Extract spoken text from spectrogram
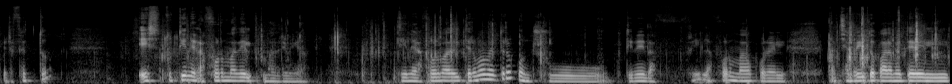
perfecto. Esto tiene la forma del, madre mía, tiene la forma del termómetro con su tiene la la forma, con el cacharrito para meter el,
